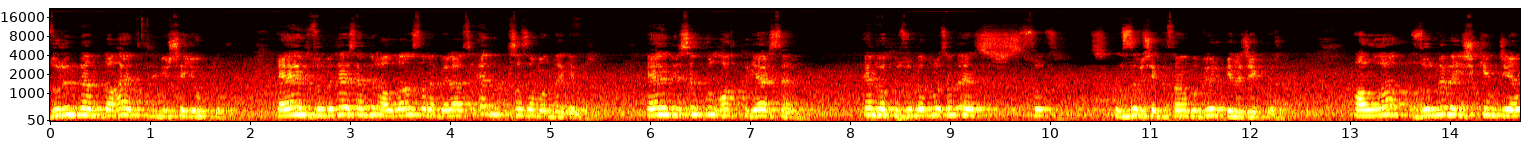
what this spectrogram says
zulümden daha etkili bir şey yoktur. Eğer zulmedersen diyor Allah'ın sana belası en kısa zamanda gelir. Eğer birisinin kul hakkı yersen, en vakit zulümde bulursan da en hızlı bir şekilde sana bu diyor gelecektir. Allah zulmü ve işkenceye,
